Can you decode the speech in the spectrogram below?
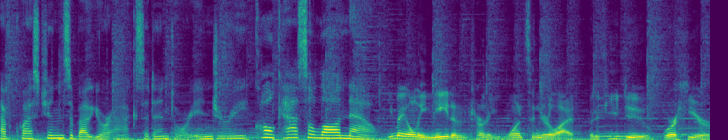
Have questions about your accident or injury? Call Castle Law now. You may only need an attorney once in your life, but if you do, we're here,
